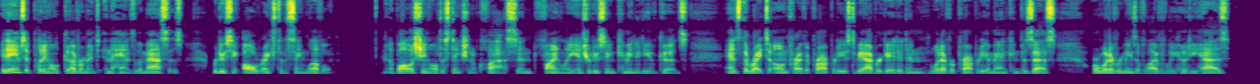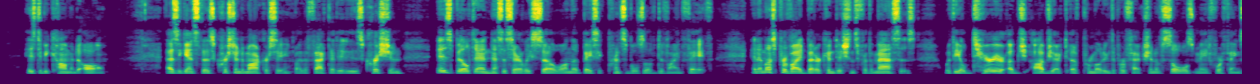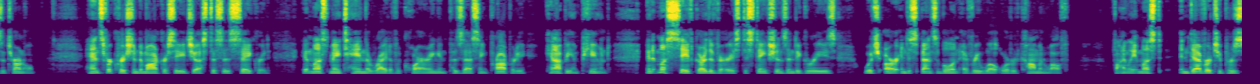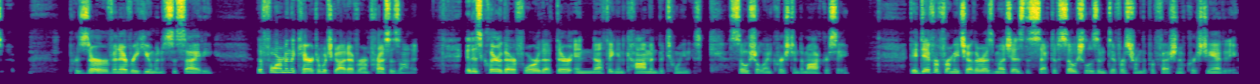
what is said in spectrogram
It aims at putting all government in the hands of the masses, reducing all ranks to the same level, abolishing all distinction of class, and finally introducing community of goods. Hence, the right to own private property is to be abrogated, and whatever property a man can possess, or whatever means of livelihood he has, is to be common to all. As against this, Christian democracy, by the fact that it is Christian, is built and necessarily so on the basic principles of divine faith, and it must provide better conditions for the masses, with the ulterior ob- object of promoting the perfection of souls made for things eternal. Hence, for Christian democracy, justice is sacred. It must maintain the right of acquiring and possessing property cannot be impugned, and it must safeguard the various distinctions and degrees which are indispensable in every well ordered commonwealth. Finally, it must endeavor to pres- preserve in every human society the form and the character which God ever impresses on it. It is clear, therefore, that there is nothing in common between social and Christian democracy. They differ from each other as much as the sect of socialism differs from the profession of Christianity.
